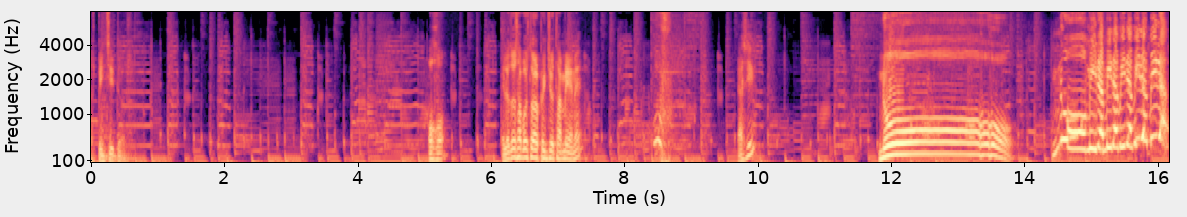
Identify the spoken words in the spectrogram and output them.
Los pinchitos. Ojo. El otro se ha puesto los pinchos también, ¿eh? Uf. ¿Así? ¡No! ¡No! ¡Mira, mira, mira, mira, mira!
